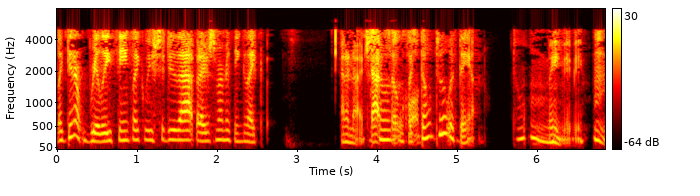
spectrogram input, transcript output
like, didn't really think like we should do that. But I just remember thinking like, I don't know. I just That's so cool. like, "Don't do it with Dan." Don't maybe maybe. Hmm.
